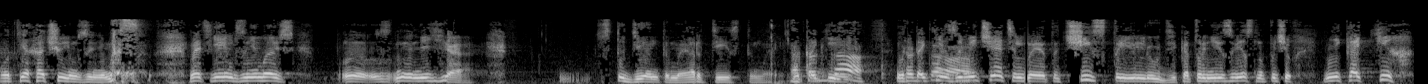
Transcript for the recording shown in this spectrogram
Вот я хочу им заниматься. Знаете, я им занимаюсь, э, ну, не я. студенты мои, артисты мои. А вот когда, такие, вот когда... такие замечательные, это чистые люди, которые неизвестно почему. Никаких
